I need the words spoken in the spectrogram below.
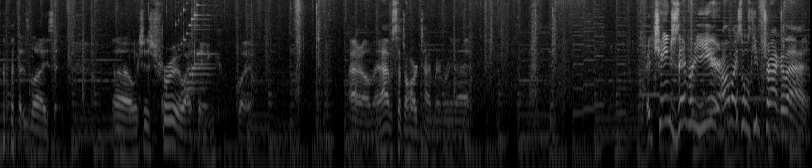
That's what I said. Uh, which is true, I think. But I don't know, man. I have such a hard time remembering that. It changes every year. How am I supposed to keep track of that?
